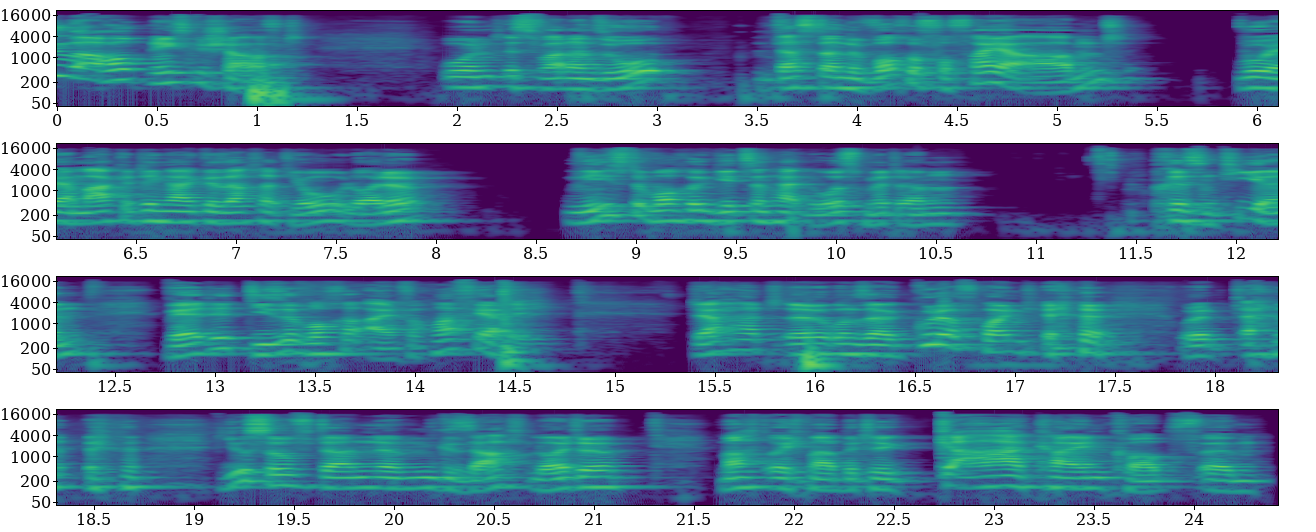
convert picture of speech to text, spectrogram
überhaupt nichts geschafft. Und es war dann so, dass dann eine Woche vor Feierabend, wo er Marketing halt gesagt hat, jo, Leute, nächste Woche geht's dann halt los mit ähm, Präsentieren, werdet diese Woche einfach mal fertig. Da hat äh, unser guter Freund oder Yusuf dann ähm, gesagt, Leute, macht euch mal bitte gar keinen Kopf. Ähm,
